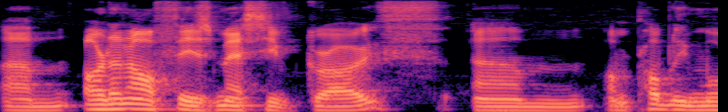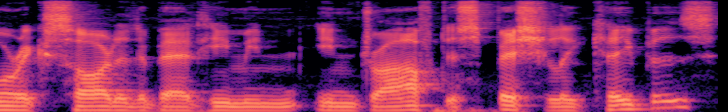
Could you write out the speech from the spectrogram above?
um, I don't know if there's massive growth. Um, I'm probably more excited about him in, in draft, especially keepers.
